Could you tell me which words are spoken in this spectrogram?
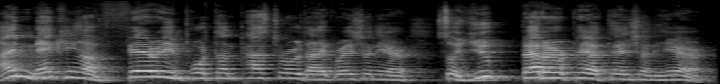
I'm making a very important pastoral digression here, so you better pay attention here.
